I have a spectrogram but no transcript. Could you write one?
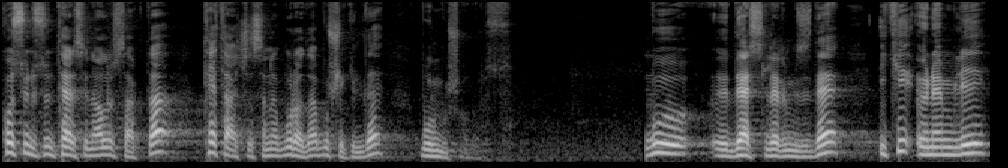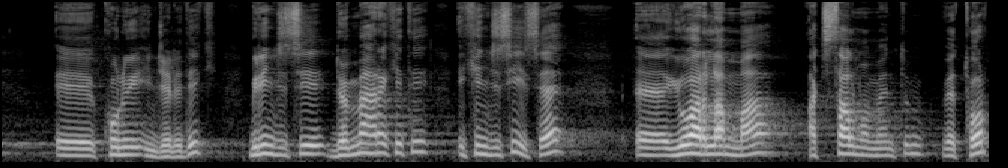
Kosinüsün tersini alırsak da teta açısını burada bu şekilde bulmuş oluruz. Bu e, derslerimizde iki önemli e, konuyu inceledik. Birincisi dönme hareketi, ikincisi ise e, yuvarlanma, açısal momentum ve tork.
